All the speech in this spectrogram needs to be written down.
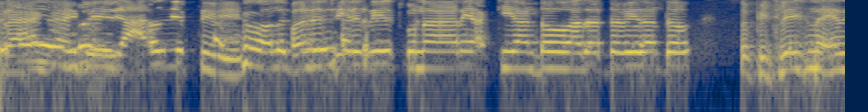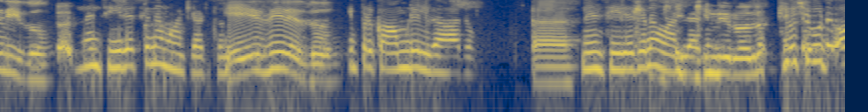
ప్రాంక్ అయిపోయింది. ఆ రోజు చెప్తివి. సీరియస్గా తీసుకున్నా అని అక్కి అదంటావు ఇదంటావు అయింది నీకు? నేను సీరియస్ గానే మాట్లాడుతున్నా. ఏ సీరియస్? ఇప్పుడు కామెడీలు కాదు. నేను సీరియస్ గానే మాట్లాడుతున్నా షూట్ ఓ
